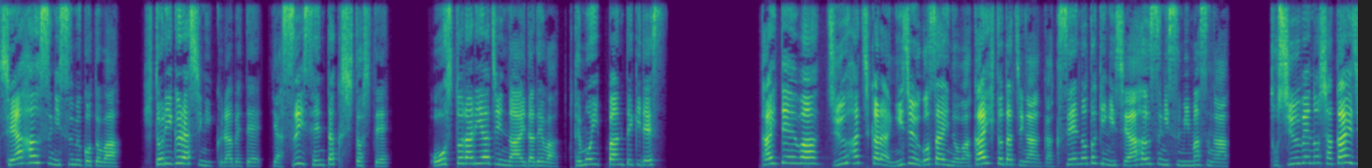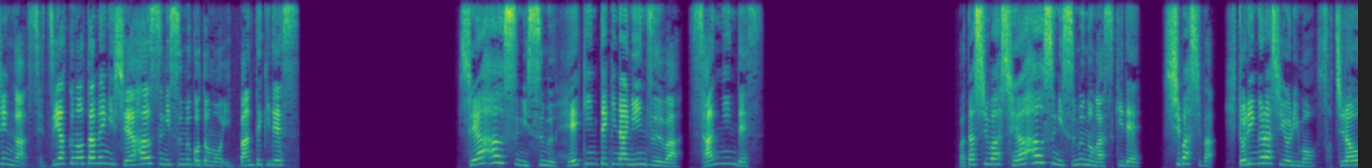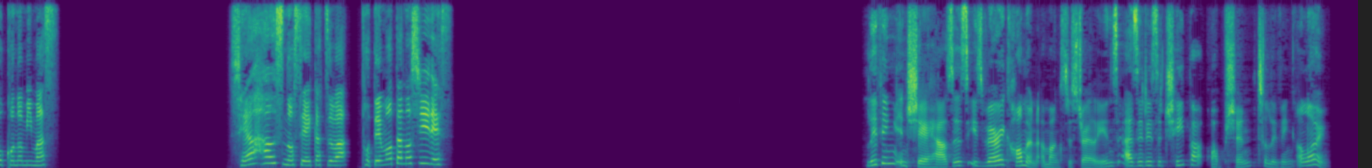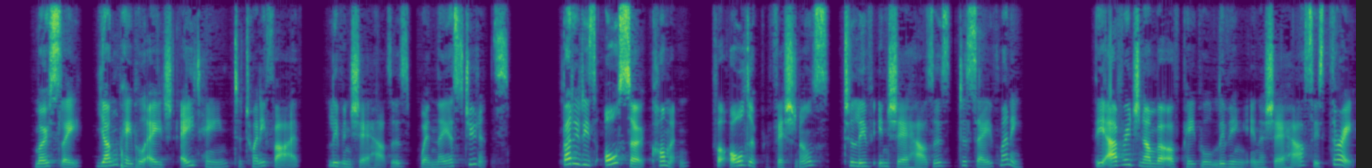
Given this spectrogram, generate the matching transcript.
シェアハウスに住むことは、一人暮らしに比べて安い選択肢として、オーストラリア人の間ではとても一般的です。大抵は18から25歳の若い人たちが学生の時にシェアハウスに住みますが、年上の社会人が節約のためにシェアハウスに住むことも一般的です。シェアハウスに住む平均的な人数は3人です。私はシェアハウスに住むのが好きで、しばしば一人暮らしよりもそちらを好みます。シェアハウスの生活はとても楽しいです。Living in share houses is very common amongst Australians as it is a cheaper option to living alone. Mostly, young people aged 18 to 25 live in share houses when they are students. But it is also common for older professionals to live in share houses to save money. The average number of people living in a share house is three.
